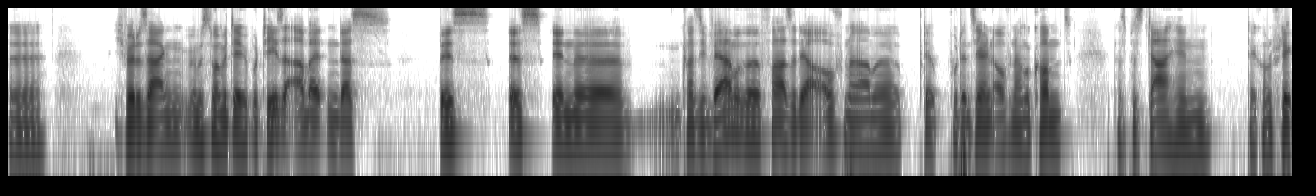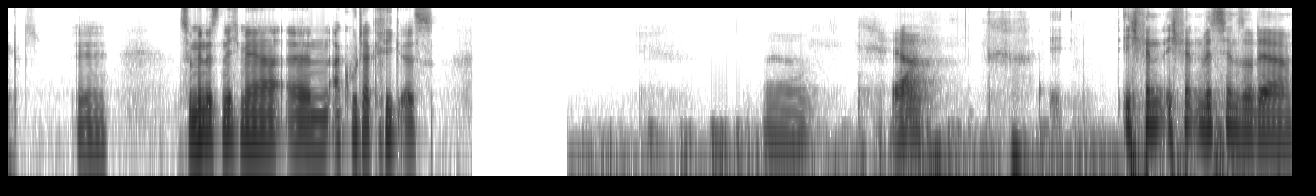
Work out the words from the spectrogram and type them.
äh, ich würde sagen, wir müssen mal mit der Hypothese arbeiten, dass bis es in eine quasi wärmere Phase der Aufnahme, der potenziellen Aufnahme kommt, dass bis dahin der Konflikt äh, zumindest nicht mehr ein akuter Krieg ist. Ja. Ja, ich finde ich find ein bisschen so der.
